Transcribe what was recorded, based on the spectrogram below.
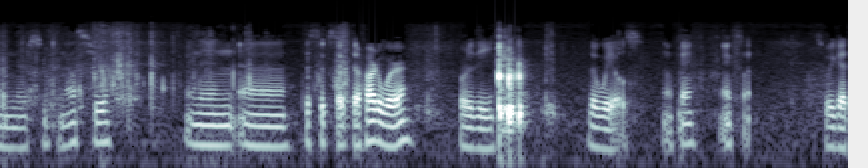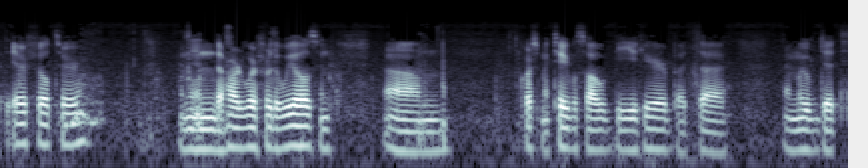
And there's something else here. And then uh, this looks like the hardware for the the wheels. Okay, excellent. So we got the air filter, and then the hardware for the wheels, and um, of course my table saw would be here, but uh, I moved it,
